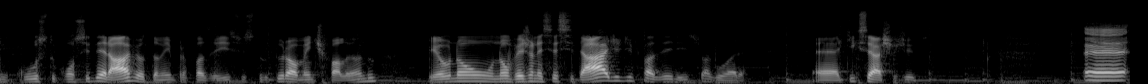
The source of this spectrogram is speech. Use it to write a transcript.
um custo considerável também para fazer isso, estruturalmente falando. Eu não, não vejo a necessidade de fazer isso agora. É, O que, que você acha, Gibson? É,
